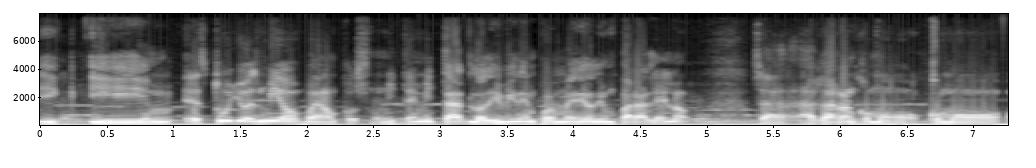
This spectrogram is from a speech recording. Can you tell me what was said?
y, y es tuyo, es mío. Bueno, pues mitad y mitad lo dividen por medio de un paralelo. O sea, agarran como, como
